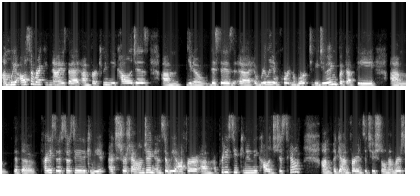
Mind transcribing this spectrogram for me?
Um, we also recognize that um, for community colleges, um, you know, this is a, a, really important work to be doing, but that the um, that the price associated can be extra challenging. And so we offer a pretty steep community college discount, again, for institutional members,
